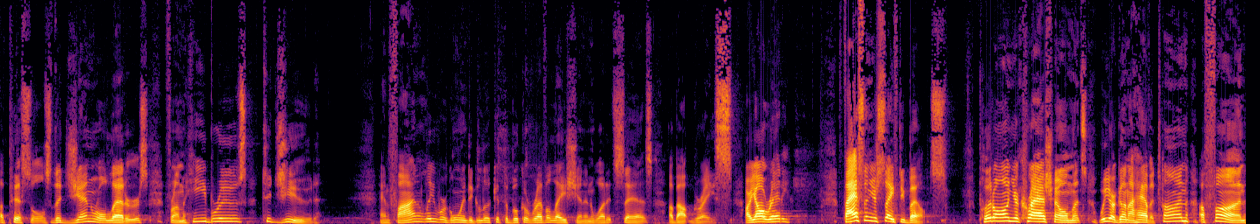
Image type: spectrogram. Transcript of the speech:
epistles, the general letters from Hebrews to Jude. And finally, we're going to look at the book of Revelation and what it says about grace. Are y'all ready? Fasten your safety belts. Put on your crash helmets. We are going to have a ton of fun,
